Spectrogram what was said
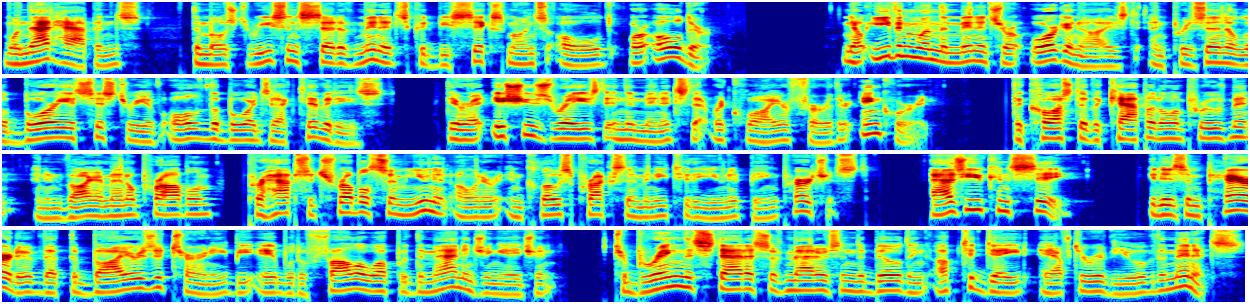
When that happens, the most recent set of minutes could be six months old or older. Now, even when the minutes are organized and present a laborious history of all of the board's activities, there are issues raised in the minutes that require further inquiry. The cost of a capital improvement, an environmental problem, perhaps a troublesome unit owner in close proximity to the unit being purchased. As you can see, it is imperative that the buyer's attorney be able to follow up with the managing agent to bring the status of matters in the building up to date after review of the minutes.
